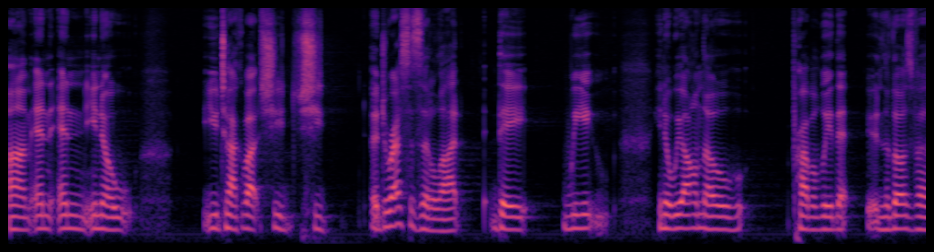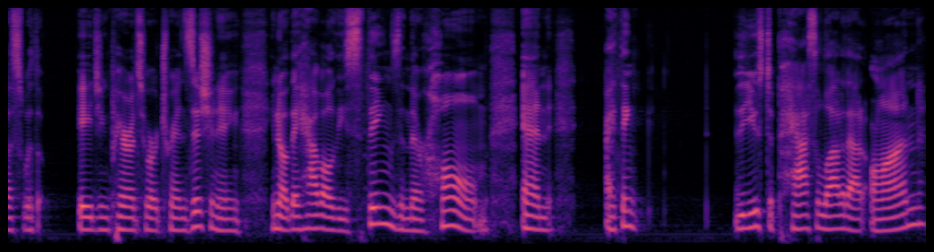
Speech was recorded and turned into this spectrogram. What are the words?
Um, and and you know, you talk about she she addresses it a lot. They we, you know, we all know probably that you know, those of us with aging parents who are transitioning, you know, they have all these things in their home, and I think they used to pass a lot of that on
